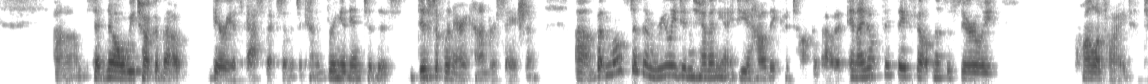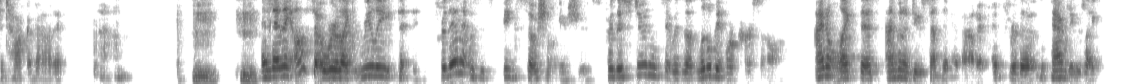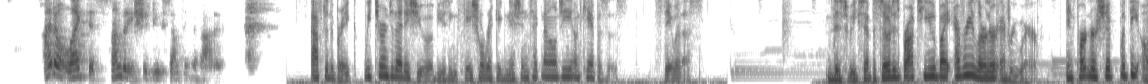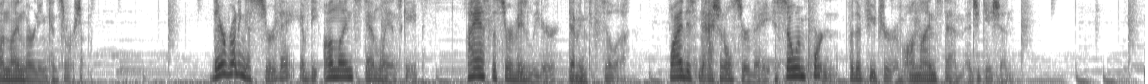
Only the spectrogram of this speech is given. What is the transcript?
um, said no we talk about various aspects of it to kind of bring it into this disciplinary conversation um, but most of them really didn't have any idea how they could talk about it. And I don't think they felt necessarily qualified to talk about it. Um, mm-hmm. And then they also were like really, for them it was its big social issues. For the students, it was a little bit more personal. I don't like this. I'm going to do something about it. And for the, the faculty, it was like, I don't like this. Somebody should do something about it. After the break, we turn to that issue of using facial recognition technology on campuses. Stay with us. This week's episode is brought to you by Every Learner Everywhere in partnership with the Online Learning Consortium. They're running a survey of the online STEM landscape. I asked the survey's leader, Devin Kinsella, why this national survey is so important for the future of online STEM education.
